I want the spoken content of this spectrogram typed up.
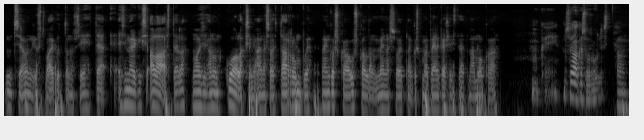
Mutta se on just vaikuttanut siihen, että esimerkiksi ala-asteella mä olisin halunnut kuollakseni aina soittaa rumpuja. Mä en koskaan uskaltanut mennä soittamaan, koska mä pelkäsin sitä, että mä mokaan. Okei, no se on aika surullista. On.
